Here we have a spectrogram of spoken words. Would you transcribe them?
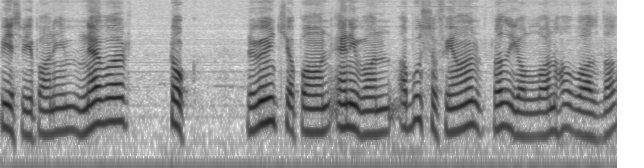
peace be upon him, never took revenge upon anyone. Abu Sufyan anha was the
